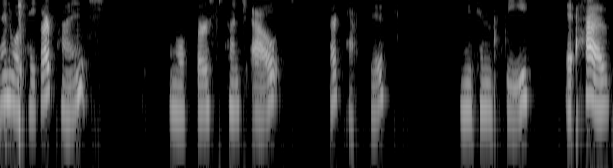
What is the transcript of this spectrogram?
Then we'll take our punch and we'll first punch out our cactus. You can see it has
